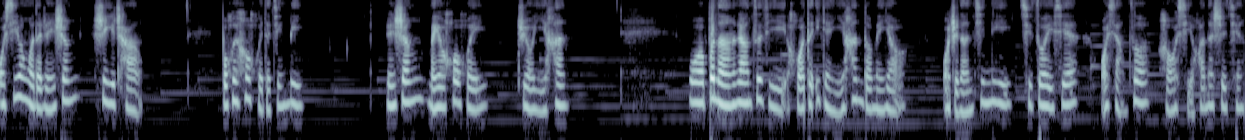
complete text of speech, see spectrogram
我希望我的人生是一场不会后悔的经历。人生没有后悔，只有遗憾。我不能让自己活得一点遗憾都没有。”我只能尽力去做一些我想做和我喜欢的事情。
